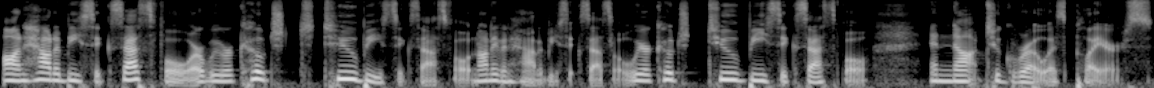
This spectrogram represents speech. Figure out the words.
on how to be successful, or we were coached to be successful, not even how to be successful. We were coached to be successful and not to grow as players.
